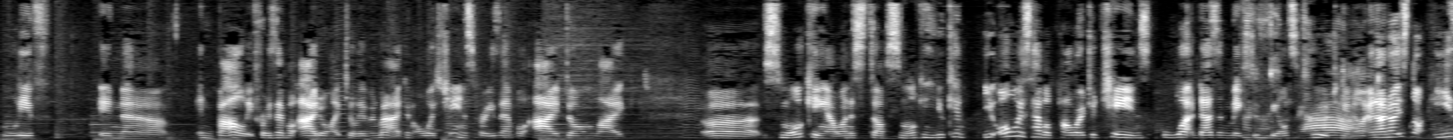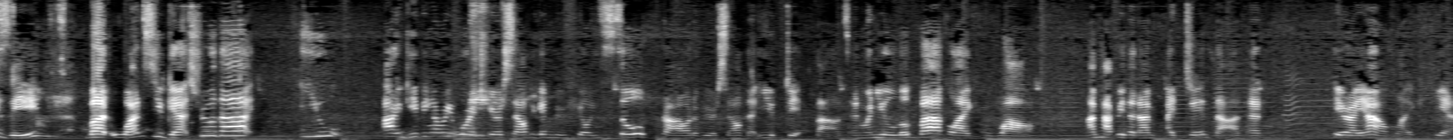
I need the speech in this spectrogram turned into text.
live in uh, in Bali, for example, I don't like to live in Bali. I can always change. For example, I don't like uh, smoking. I want to stop smoking. You can. You always have a power to change what doesn't make you feel good. You know. And I know it's not easy, but once you get through that, you are giving a reward to yourself. You're gonna be feeling so proud of yourself that you did that. And when you look back, like, wow, I'm happy that I'm I did that, and here I am. Like, yeah,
